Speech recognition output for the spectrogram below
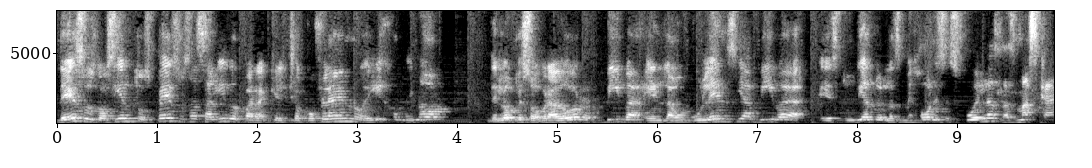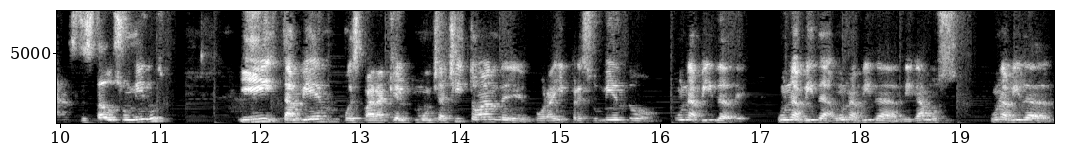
De esos 200 pesos ha salido para que el chocoflán o el hijo menor de López Obrador viva en la opulencia, viva estudiando en las mejores escuelas, las más caras de Estados Unidos, y también pues para que el muchachito ande por ahí presumiendo una vida de una vida, una vida, digamos, una vida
